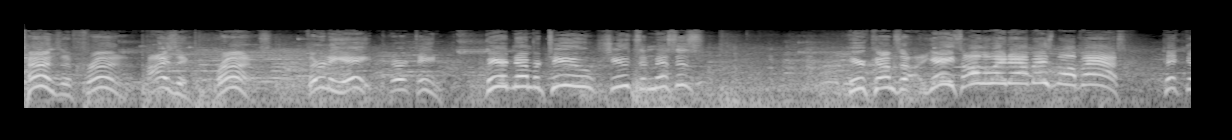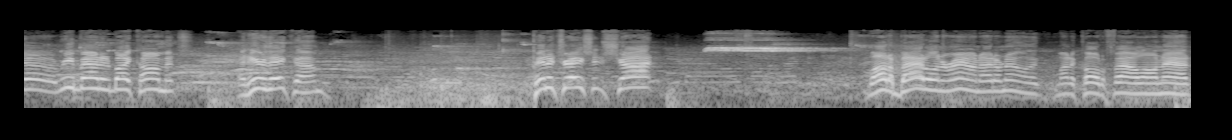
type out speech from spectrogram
Tons of front. Isaac Bruns. 38 13. Beard number two shoots and misses. Here comes a, Yates all the way down, baseball pass. Picked, uh, rebounded by Comets. And here they come. Penetration shot. A lot of battling around. I don't know. Might have called a foul on that.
